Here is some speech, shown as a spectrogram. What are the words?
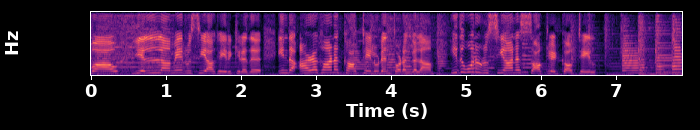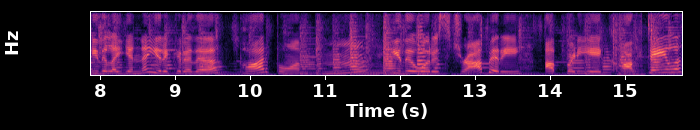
வாவ் எல்லாமே ருசியாக இருக்கிறது. இந்த அழகான காக்டெயிலுடன் தொடங்கலாம். இது ஒரு ருசியான சாக்லேட் காக்டெயில். இதுல என்ன இருக்கிறது? பார்ப்போம். ம், இது ஒரு ஸ்ட்ராபெரி. அப்படியே காக்டெயில்.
